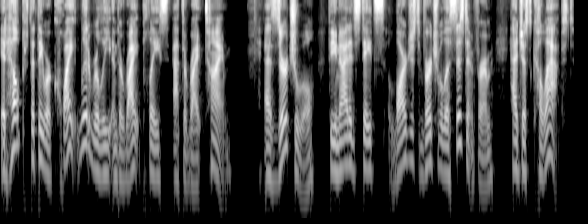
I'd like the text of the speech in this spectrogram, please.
It helped that they were quite literally in the right place at the right time, as Zirtual, the United States' largest virtual assistant firm, had just collapsed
